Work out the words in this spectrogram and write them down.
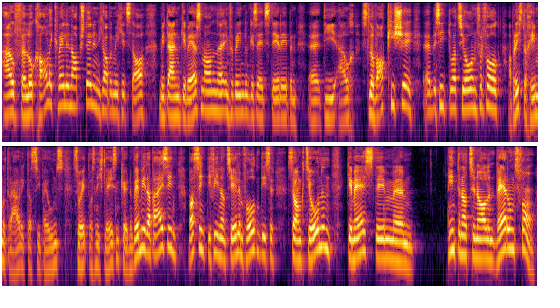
auf äh, lokale Quellen abstellen. Ich habe mich jetzt da mit einem Gewährsmann äh, in Verbindung gesetzt, der eben äh, die auch slowakische äh, Situation verfolgt. Aber ist doch immer traurig, dass Sie bei uns so etwas nicht lesen können. Und wenn wir dabei sind, was sind die finanziellen Folgen dieser Sanktionen gemäß dem ähm, Internationalen Währungsfonds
